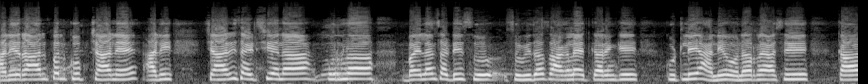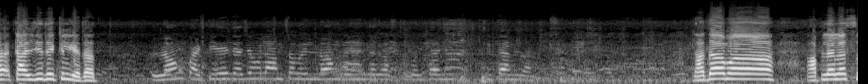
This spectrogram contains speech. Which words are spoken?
आणि रान पण खूप छान आहे आणि चारही साईडची आहे ना पूर्ण बैलांसाठी सु सुविधा चांगल्या आहेत कारण की कुठलीही हानी होणार नाही अशी का काळजी देखील घेतात. लॉंग पार्टी आहे त्याच्यामुळे आमचा बैल लॉंग जास्त बोलतो आणि तिथे आम्ही जाणार. दादा मग आपल्याला स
